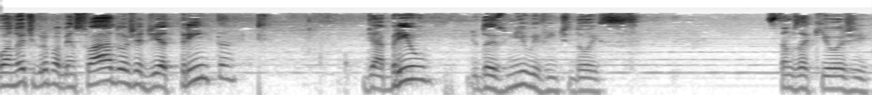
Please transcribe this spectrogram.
Boa noite, grupo abençoado. Hoje é dia 30 de abril de 2022. Estamos aqui hoje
